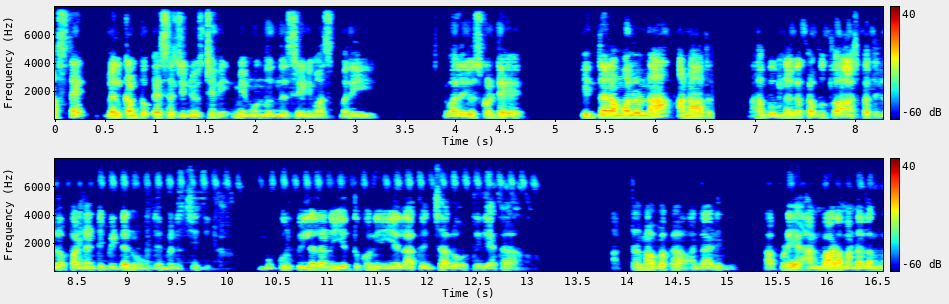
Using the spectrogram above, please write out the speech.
నమస్తే welcome to SSG news TV మీ ముందుంది శ్రీనివాస్. మరి ఇవాళ చూసుకుంటే ఇద్దరు అమ్మలున్న అనాథ. మహబూబ్ నగర్ ప్రభుత్వ ఆసుపత్రిలో పన్నెండు బిడ్డను జన్మనిచ్చింది. ముగ్గురు పిల్లలను ఎత్తుకొని ఎలా పెంచాలో తెలియక అర్థమవ్వక అల్లాడింది. అప్పుడే హన్వాడ మండలం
